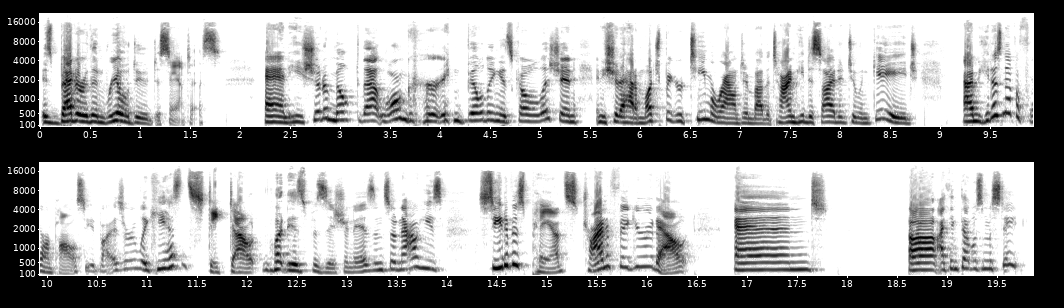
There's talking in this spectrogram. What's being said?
is better than real dude DeSantis. And he should have milked that longer in building his coalition, and he should have had a much bigger team around him by the time he decided to engage. I mean, he doesn't have a foreign policy advisor. Like, he hasn't staked out what his position is. And so now he's seat of his pants, trying to figure it out. And uh, I think that was a mistake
